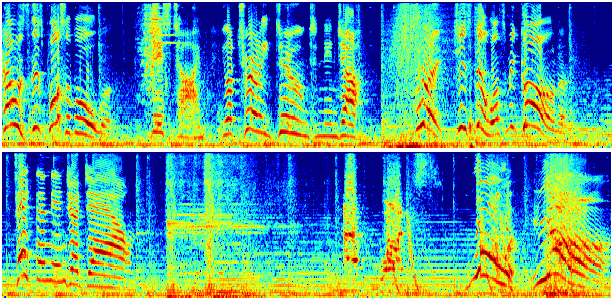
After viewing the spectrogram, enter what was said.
How is this possible? This time, you're truly doomed, ninja. Great! She still wants me gone! Take the ninja down. At once. Whoa! Yeah!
